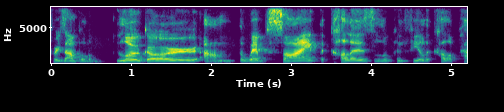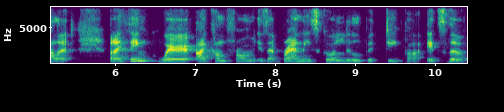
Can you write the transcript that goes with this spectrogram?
for example, the logo, um, the website, the colors, the look and feel, the color palette. But I think where I come from is that brand needs to go a little bit deeper. It's the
